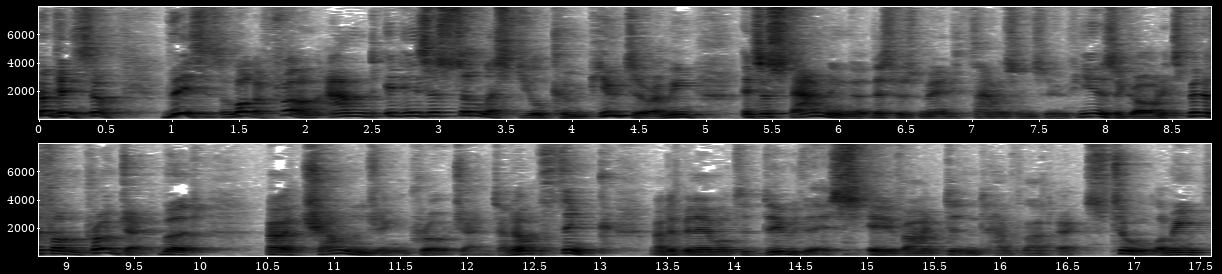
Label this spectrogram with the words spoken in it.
Okay, so this is a lot of fun, and it is a celestial computer. I mean, it's astounding that this was made thousands of years ago, and it's been a fun project, but a challenging project. I don't think I'd have been able to do this if I didn't have that Xtool. I mean,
